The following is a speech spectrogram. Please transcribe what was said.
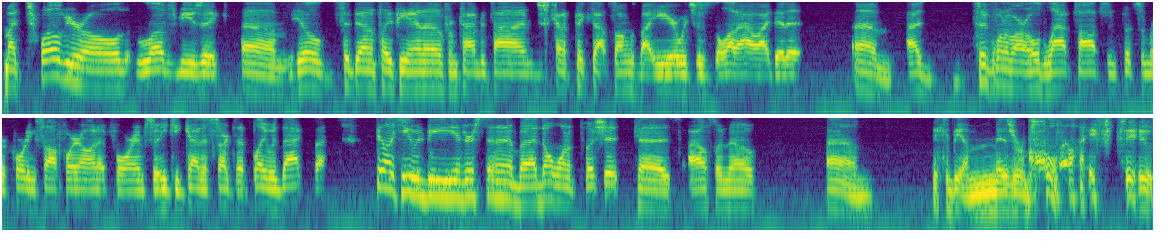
my 12 year old loves music. Um, he'll sit down and play piano from time to time, just kind of picks out songs by ear, which is a lot of how I did it. Um, I took one of our old laptops and put some recording software on it for him so he could kind of start to play with that. I feel like he would be interested in it, but I don't want to push it because I also know um, it could be a miserable life too.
